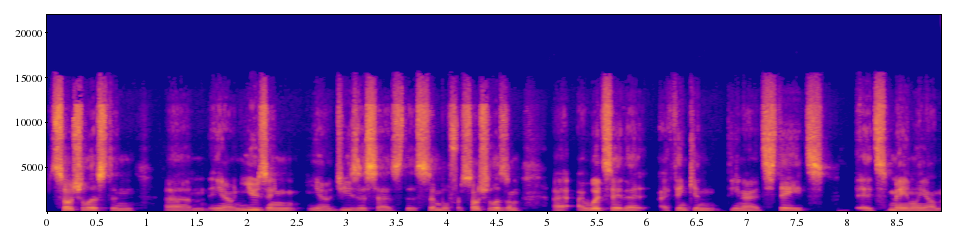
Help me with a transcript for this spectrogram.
socialist and um, you know and using you know jesus as the symbol for socialism. I, I, would say that i think in the united states it's mainly on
